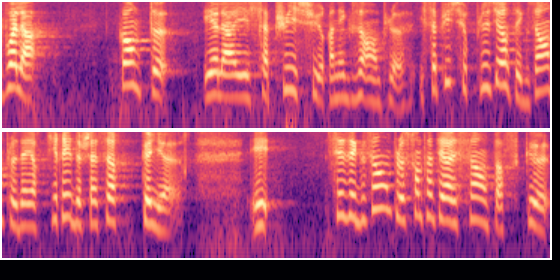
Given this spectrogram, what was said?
voilà, quand et là, il s'appuie sur un exemple, il s'appuie sur plusieurs exemples, d'ailleurs tirés de chasseurs-cueilleurs. Et ces exemples sont intéressants parce que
